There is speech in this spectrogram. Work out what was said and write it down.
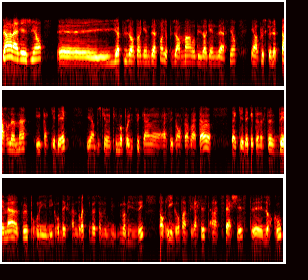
dans la région il y a plusieurs organisations, il y a plusieurs membres des organisations, et en plus que le Parlement est à Québec, et en plus qu'il y a un climat politique quand même assez conservateur, ben, Québec est une espèce d'aimant un peu pour les, groupes d'extrême droite qui veulent se mobiliser. Donc, les groupes antiracistes, antifascistes locaux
